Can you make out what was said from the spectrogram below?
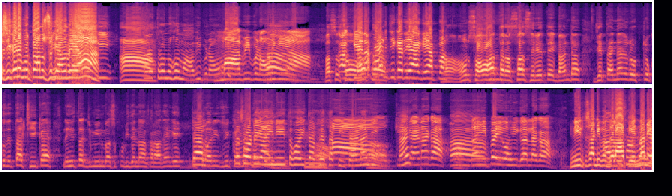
ਅਸੀਂ ਕਿਹੜਾ ਪੁੱਤਾਂ ਨੂੰ ਸਿਖਾਉਨੇ ਆ? ਹਾਂ। ਪਰ ਤੁਹਾਨੂੰ ਉਹ ਮਾਂ ਵੀ ਬਣਾਉਣਗੇ। ਮਾਂ ਵੀ ਬਣਾਉਣਗੀਆਂ। ਬਸ ਸੌ ਅੱਗੇ ਤਾਂ ਹੱਥ- ਭੈਣ ਜੀ ਕਦੇ ਆ ਗਏ ਆਪਾਂ। ਹਾਂ ਹੁਣ 100 ਹੱਥ ਰੱਸਾ ਸਿਰੇ ਤੇ ਗੰਢ। ਜੇ ਤਾਂ ਇਹਨਾਂ ਨੇ ਰੋਟੀ ਟੁੱਕ ਦਿੱਤਾ ਠੀਕ ਹੈ। ਨਹੀਂ ਤਾਂ ਜ਼ਮੀਨ ਬਸ ਕੁੜੀ ਦੇ ਨਾਂ ਕਰਾ ਦਿਆਂਗੇ। ਇੱਕ ਵਾਰੀ ਤੁਸੀਂ ਤੇ ਤੁਹਾਡੀ ਆਈ ਨੀਤ ਹੋਈ ਤਾਂ ਫਿਰ ਤਾਂ ਕੀ ਕਹਿਣਾ ਜੀ? ਕੀ ਕਹਿਣਾਗਾ? ਨਹੀਂ ਭਾਈ ਉਹੀ ਗੱਲ ਹੈਗਾ। ਨੀਤ ਸਾਡੀ ਬਦਲਾਤੀ ਇਹਨਾਂ ਨੇ।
